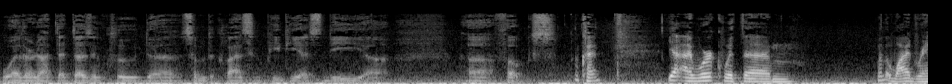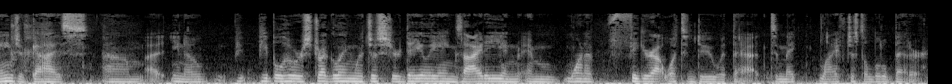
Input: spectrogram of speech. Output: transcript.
whether or not that does include uh, some of the classic PTSD uh, folks. Okay. Yeah, I work with um, with a wide range of guys. Um, uh, you know, p- people who are struggling with just your daily anxiety and, and want to figure out what to do with that to make life just a little better.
